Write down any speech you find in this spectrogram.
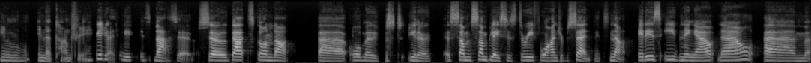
in in the country? Estate is massive. So that's gone up uh, almost, you know, some some places three, four hundred percent. It's not. It is evening out now. Um,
